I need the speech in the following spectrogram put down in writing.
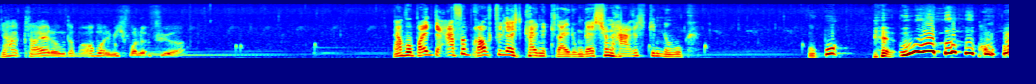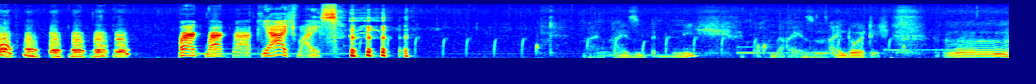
Ja, Kleidung, da braucht man nämlich Wolle für. Ja, wobei der Affe braucht vielleicht keine Kleidung, der ist schon haarig genug. Quack, quack, quack. Ja, ich weiß. Ein Eisen brauchen wir nicht. Wir brauchen mehr Eisen, eindeutig. Äh,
